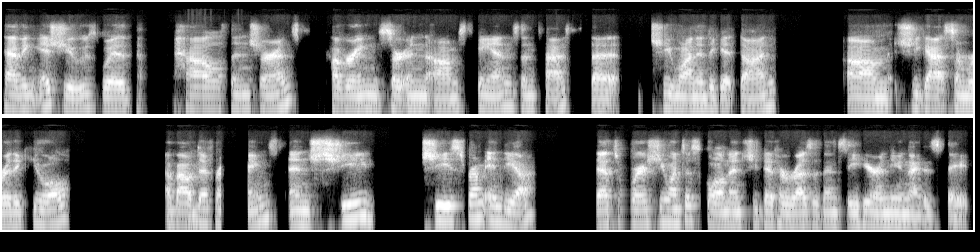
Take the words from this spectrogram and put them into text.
having issues with health insurance covering certain um, scans and tests that she wanted to get done. Um, she got some ridicule about mm-hmm. different things, and she she's from India. That's where she went to school, and then she did her residency here in the United States.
